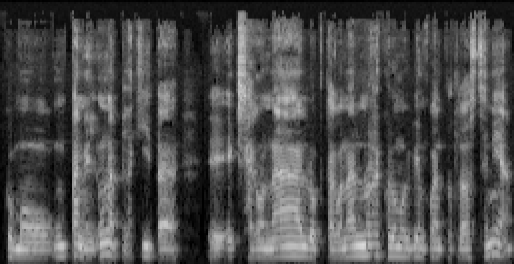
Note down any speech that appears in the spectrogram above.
como un panel, una plaquita eh, hexagonal, octagonal, no recuerdo muy bien cuántos lados tenía,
